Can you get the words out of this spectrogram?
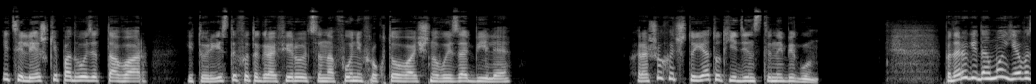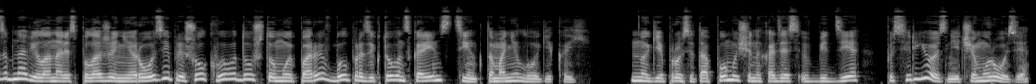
и тележки подвозят товар, и туристы фотографируются на фоне фруктово-овощного изобилия. Хорошо хоть, что я тут единственный бегун. По дороге домой я возобновил анализ положения Рози и пришел к выводу, что мой порыв был продиктован скорее инстинктом, а не логикой. Многие просят о помощи, находясь в беде, посерьезнее, чем у Рози.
